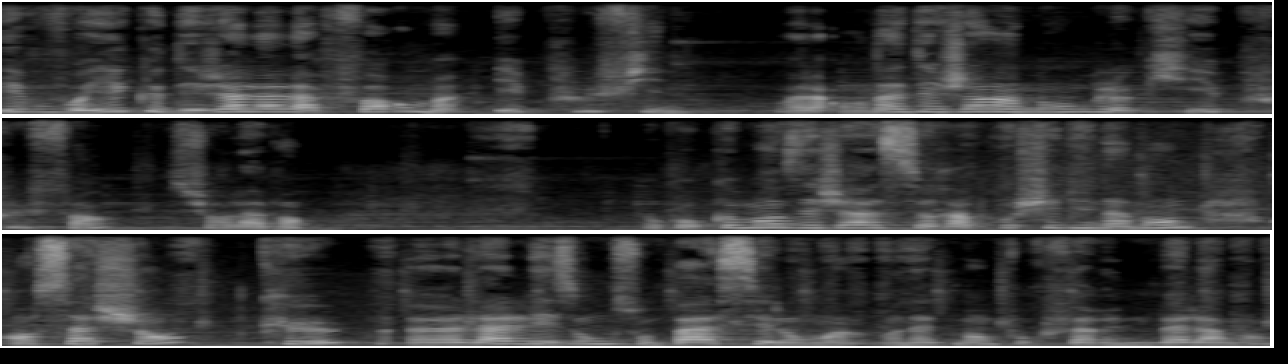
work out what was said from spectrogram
Et vous voyez que déjà là la forme est plus fine. Voilà, on a déjà un ongle qui est plus fin sur l'avant. Donc on commence déjà à se rapprocher d'une amande en sachant que euh, là les ongles sont pas assez longs hein, honnêtement pour faire une belle amande.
